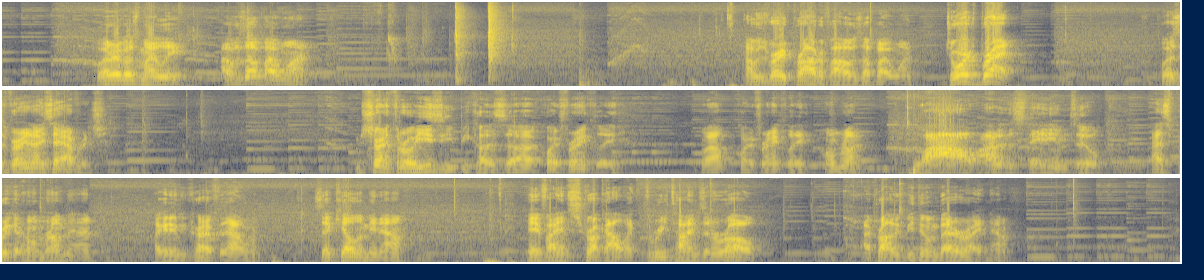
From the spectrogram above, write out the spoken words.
Well, goes my lead. I was up by one. I was very proud of how I was up by one. George Brett was a very nice average. I'm just trying to throw easy because, uh, quite frankly, well, quite frankly, home run. Wow, out of the stadium too. That's a pretty good home run, man. I gotta give you credit for that one. So they're killing me now. Maybe if I hadn't struck out like three times in a row, I'd probably be doing better right now.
